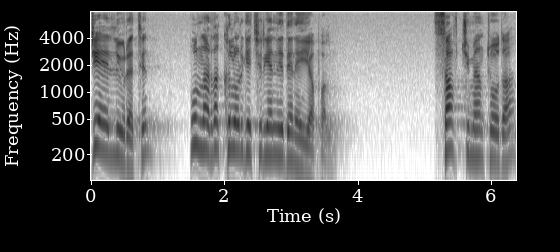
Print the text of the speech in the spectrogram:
C50 üretin. Bunlarda klor geçirgenliği deneyi yapalım. Saf çimentoda,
